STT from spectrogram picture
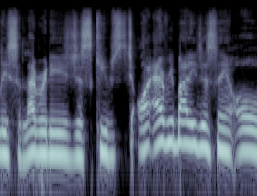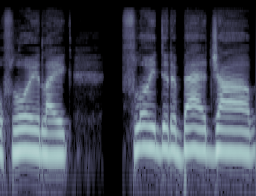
these celebrities just keeps everybody just saying, "Oh, Floyd, like Floyd did a bad job.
